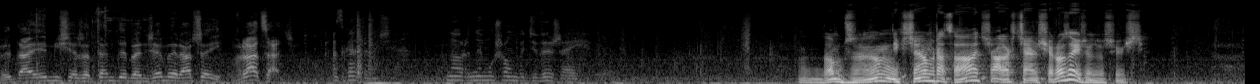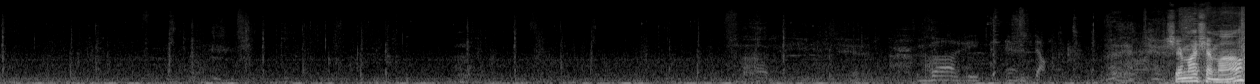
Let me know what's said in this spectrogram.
wydaje mi się, że tędy będziemy raczej wracać. Zgadzam się. Norny muszą być wyżej. Dobrze, nie chciałem wracać, ale chciałem się rozejrzeć oczywiście. Siema, siema.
